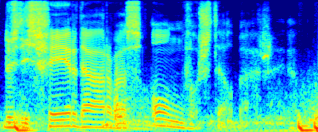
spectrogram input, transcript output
Dus die sfeer daar was onvoorstelbaar. Ja.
